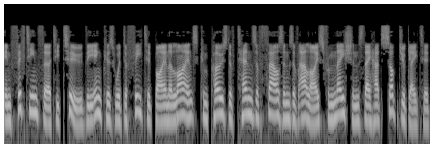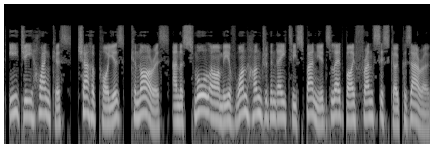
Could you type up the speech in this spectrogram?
in 1532 the Incas were defeated by an alliance composed of tens of thousands of allies from nations they had subjugated e.g. Huancas, Chachapoyas, Canaris and a small army of 180 Spaniards led by Francisco Pizarro.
